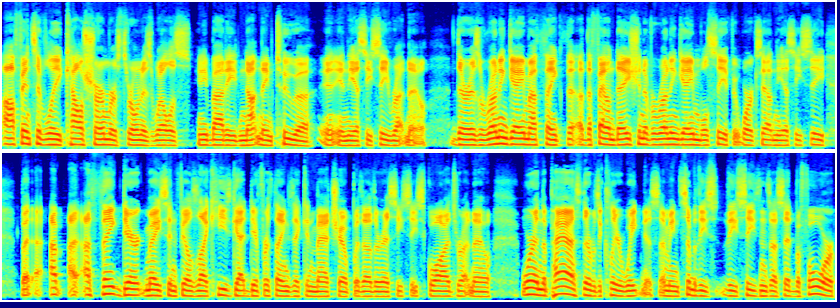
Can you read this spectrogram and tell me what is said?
Offensively, Kyle Shurmur is thrown as well as anybody not named Tua in, in the SEC right now. There is a running game. I think the uh, the foundation of a running game. We'll see if it works out in the SEC. But I, I, think Derek Mason feels like he's got different things that can match up with other SEC squads right now. Where in the past there was a clear weakness. I mean, some of these these seasons I said before,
